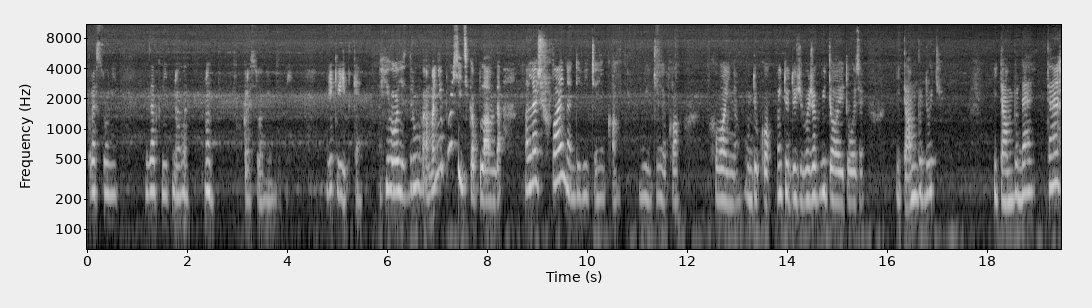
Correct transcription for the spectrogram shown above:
красуні заквітнули. Ну, красуні. Дві квітки. І ось друга. Маніпусічка, правда. Але ж хвайна, дивіться, яка. Дивіться, яка хвайна. І тут ось вже квітає теж. І там будуть. І там буде. Та.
